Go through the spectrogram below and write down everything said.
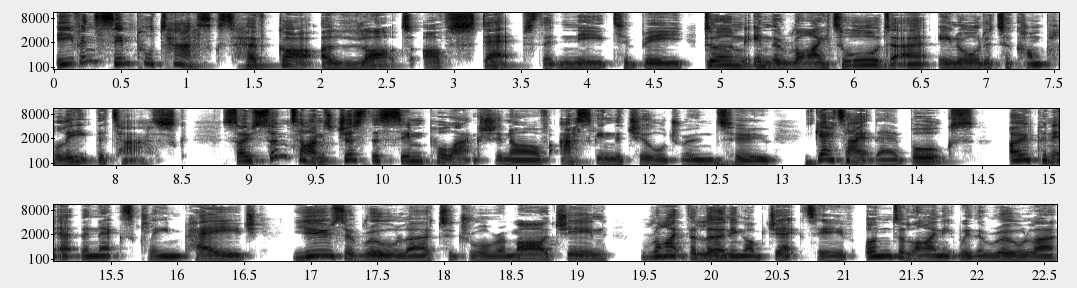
even simple tasks have got a lot of steps that need to be done in the right order in order to complete the task. So sometimes just the simple action of asking the children to get out their books, open it at the next clean page, use a ruler to draw a margin, write the learning objective, underline it with a ruler.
